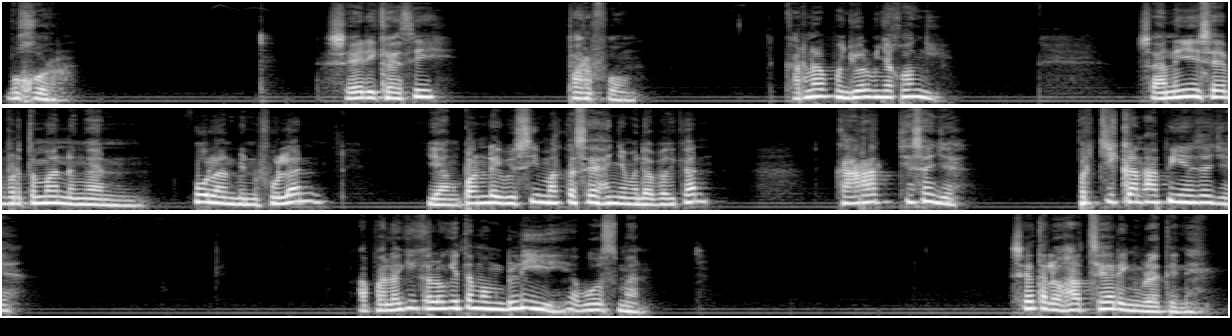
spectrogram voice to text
bukhur. Saya dikasih parfum. Karena penjual minyak wangi. Seandainya saya berteman dengan Fulan bin Fulan yang pandai besi, maka saya hanya mendapatkan karatnya saja. Percikan apinya saja. Apalagi kalau kita membeli Abu Uthman. Saya terlalu hard sharing berarti ini.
